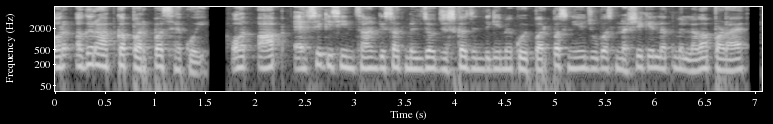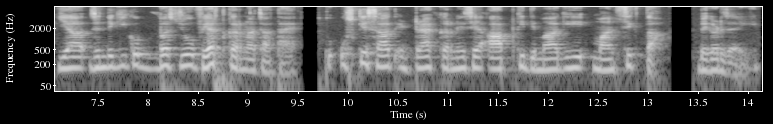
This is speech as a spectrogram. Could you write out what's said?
और अगर आपका पर्पस है कोई और आप ऐसे किसी इंसान के साथ मिल जाओ जिसका ज़िंदगी में कोई पर्पस नहीं है, जो बस नशे के लत में लगा पड़ा है या ज़िंदगी को बस जो व्यर्थ करना चाहता है तो उसके साथ इंटरेक्ट करने से आपकी दिमागी मानसिकता बिगड़ जाएगी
